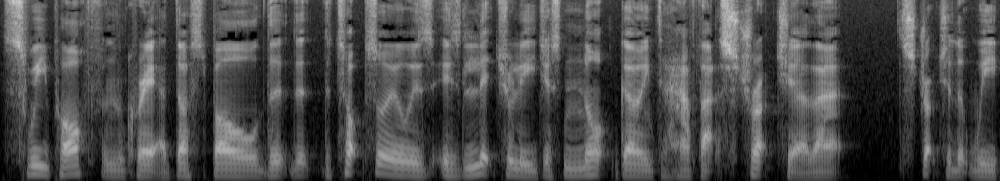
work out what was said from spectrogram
sweep off and create a dust bowl. The, the, the topsoil is, is literally just not going to have that structure, that structure that we,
